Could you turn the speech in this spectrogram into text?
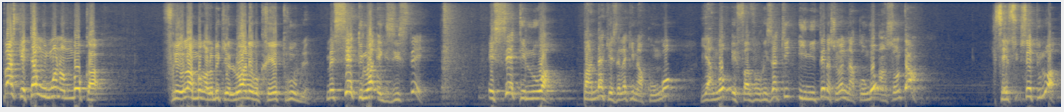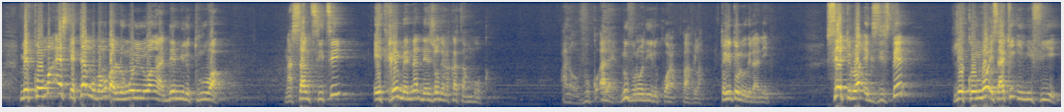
Parce que tant que moi en mboka là mboka lobi que loi ne créer trouble. Mais cette loi existait. Et cette loi pendant que ezalaki na Congo yango efavorisaki unité nationale na Congo en son temps. C'est cette loi. Mais comment est-ce que tango bango balongoli loi en 2003 na San City et créer maintenant des ordres dans Katamboka alors vous, allez, nous voulons dire quoi par là? Cette loi existait le Congo ezalaki unifié.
